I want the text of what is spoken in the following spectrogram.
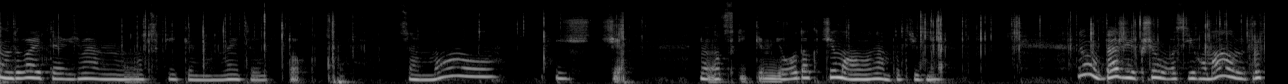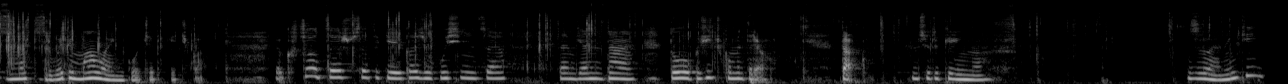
Ну, давайте візьмемо ну, скільки, ну, знаєте, от так. Це мало і ще. Ну, от скільки його так чимало нам потрібно. Ну, навіть якщо у вас його мало, ви просто зможете зробити маленького черв'ячка. Якщо це ж все-таки якась гусениця, там, я не знаю, то пишіть в коментарях. Так, значить такий у нас зелененький.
